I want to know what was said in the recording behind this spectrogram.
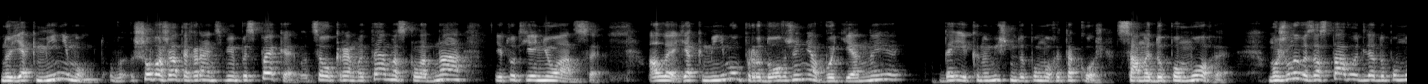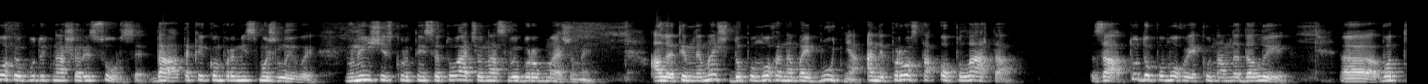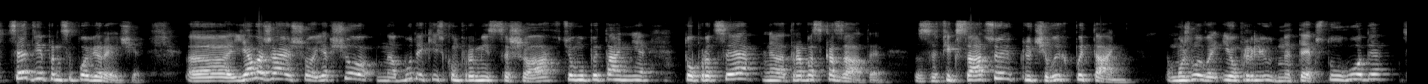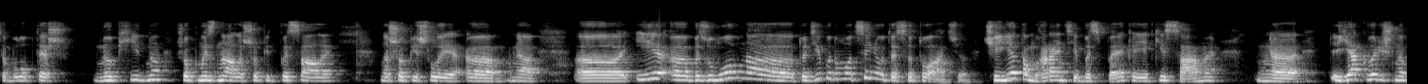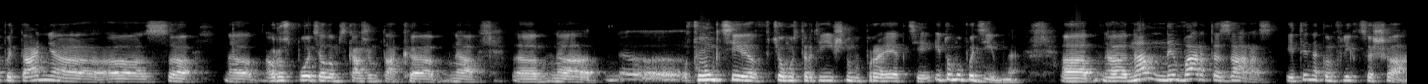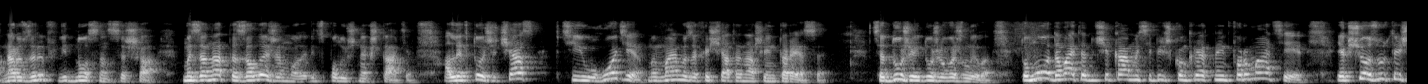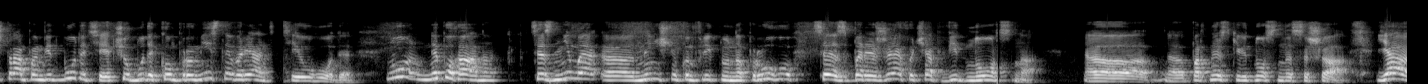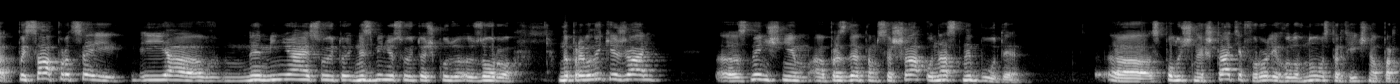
Ну, як мінімум, що вважати гарантіями безпеки, це окрема тема, складна, і тут є нюанси. Але як мінімум продовження воєнної, де і економічної допомоги також, саме допомоги. Можливо, заставою для допомоги будуть наші ресурси. Да, такий компроміс можливий. В нинішній скрутній ситуації у нас вибір обмежений. Але тим не менш допомога на майбутнє, а не просто оплата за ту допомогу, яку нам надали. Е, от це дві принципові речі. Е, я вважаю, що якщо буде якийсь компроміс США в цьому питанні, то про це е, треба сказати з фіксацією ключових питань. Можливо, і оприлюднення тексту угоди. Це було б теж необхідно, щоб ми знали, що підписали, на що пішли. Е, е, і е, безумовно, тоді будемо оцінювати ситуацію. Чи є там гарантії безпеки, які саме. Е, Як вирішено питання е, з е, розподілом, скажімо так, функції в цьому стратегічному проєкті і тому подібне? Нам не варто зараз йти на конфлікт США, на розрив відносин США. Ми занадто залежимо від Сполучених Штатів, але в той же час в цій угоді ми маємо захищати наші інтереси. Це дуже і дуже важливо. Тому давайте дочекаємося більш конкретної інформації. Якщо зустріч з Трампом відбудеться, якщо буде компромісний варіант цієї угоди, ну непогано. Це зніме е, нинішню конфліктну напругу, це збереже, хоча б відносно. е, е, Партнерські відносини США. Я писав про це, і, я не міняю свою не змінюю свою точку зору. На превеликий жаль, е, з нинішнім президентом США у нас не буде Сполучених Штатів у ролі головного стратегічного партнера.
